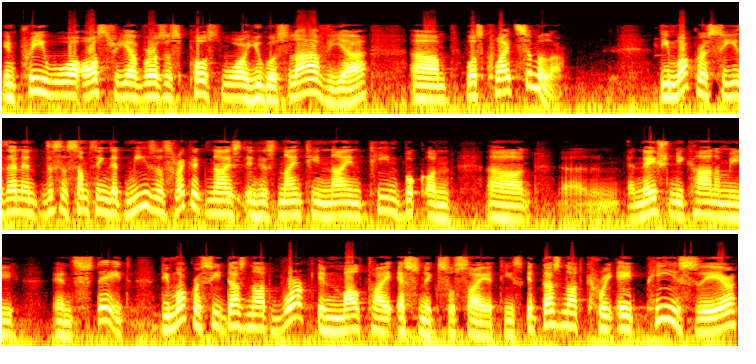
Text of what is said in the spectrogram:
in pre-war Austria versus post-war Yugoslavia um, was quite similar. Democracy then, and this is something that Mises recognized in his 1919 book on uh, uh, nation economy and state, democracy does not work in multi-ethnic societies. It does not create peace there,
